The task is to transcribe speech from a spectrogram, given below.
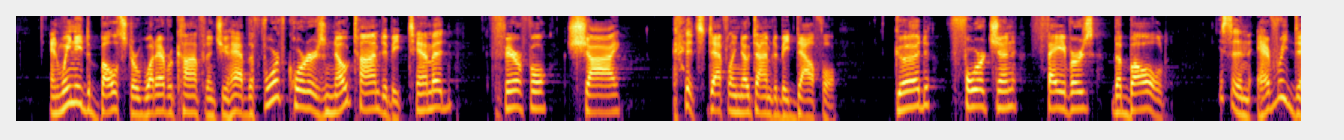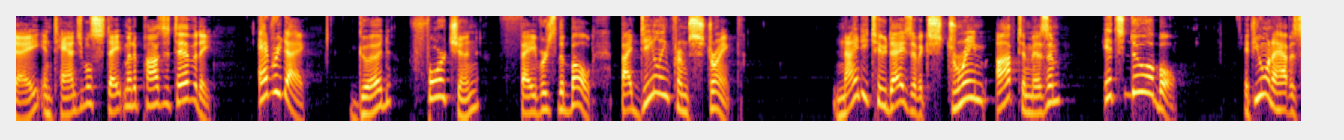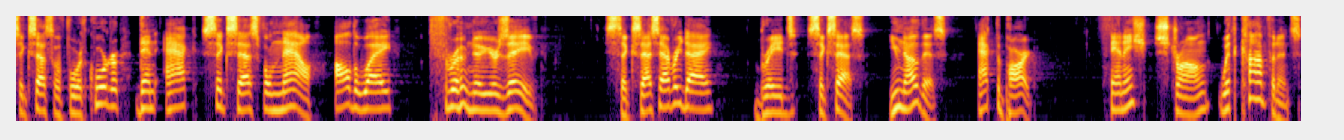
and we need to bolster whatever confidence you have. The fourth quarter is no time to be timid, fearful, shy. It's definitely no time to be doubtful. Good fortune favors the bold. It's an everyday, intangible statement of positivity. Every day, good fortune favors the bold. By dealing from strength, 92 days of extreme optimism, it's doable. If you want to have a successful fourth quarter, then act successful now, all the way through New Year's Eve. Success every day breeds success. You know this. Act the part. Finish strong with confidence.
